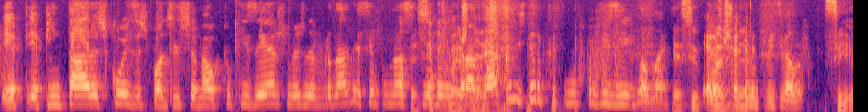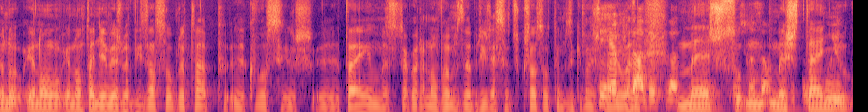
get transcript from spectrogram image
é, é, pintar as coisas, podes lhe chamar o que tu quiseres, mas na verdade é sempre o nosso é dinheiro a entrar lá, quando isto era perfeitamente previsível, não é? é era perfeitamente previsível. Sim, eu não, eu, não, eu não tenho a mesma visão sobre a TAP uh, que vocês uh, têm, mas agora não vamos abrir essa discussão, só temos aqui mais Sim, é verdade, é verdade, Mas, so, mas tenho,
